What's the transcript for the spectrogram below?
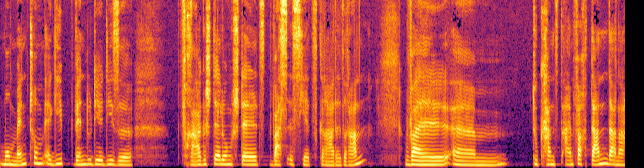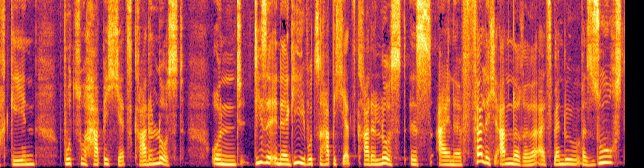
Momentum ergibt, wenn du dir diese Fragestellung stellst, was ist jetzt gerade dran? Weil ähm, du kannst einfach dann danach gehen, wozu habe ich jetzt gerade Lust? Und diese Energie, wozu habe ich jetzt gerade Lust, ist eine völlig andere, als wenn du versuchst,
